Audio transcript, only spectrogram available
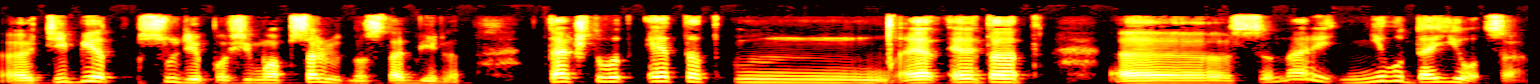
Э, Тибет, судя по всему, абсолютно стабилен. Так что вот этот, э, этот э, сценарий не удается.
